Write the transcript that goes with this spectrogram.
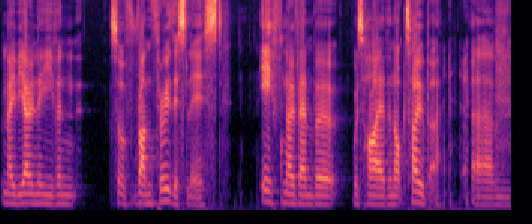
maybe only even sort of run through this list if November was higher than October. Um,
